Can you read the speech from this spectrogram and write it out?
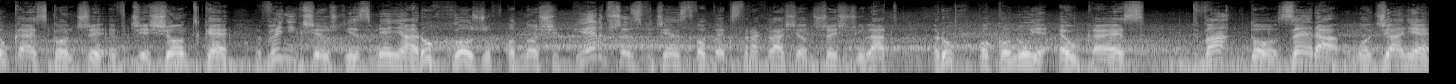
ŁKS kończy w dziesiątkę. Wynik się już nie zmienia. Ruch Chorzów odnosi pierwsze zwycięstwo w Ekstraklasie od 6 lat. Ruch pokonuje ŁKS 2 do 0. Łodzianie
